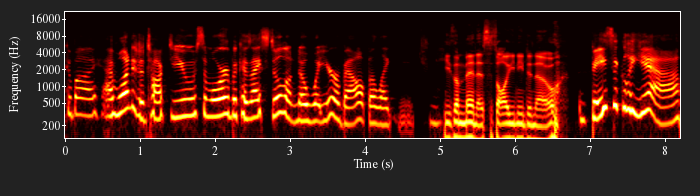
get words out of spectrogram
Goodbye. I wanted to talk to you some more because I still don't know what you're about, but like, He's a menace. That's all you need to know. basically, yeah.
